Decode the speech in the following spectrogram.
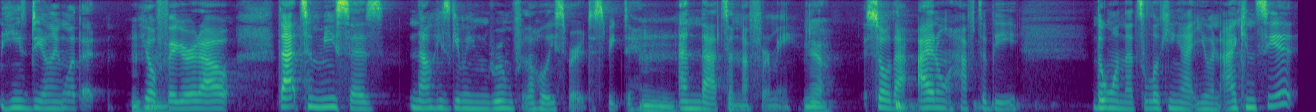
he's dealing with it. He'll mm-hmm. figure it out. That to me says now he's giving room for the Holy Spirit to speak to him. Mm. And that's enough for me. Yeah. So that I don't have to be the one that's looking at you and I can see it.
